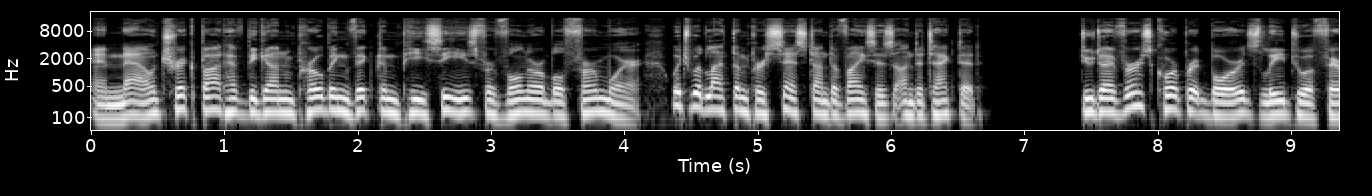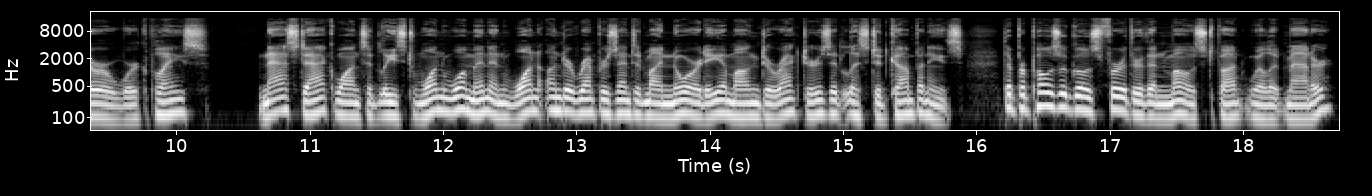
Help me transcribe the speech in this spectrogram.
And now TrickBot have begun probing victim PCs for vulnerable firmware, which would let them persist on devices undetected. Do diverse corporate boards lead to a fairer workplace? NASDAQ wants at least one woman and one underrepresented minority among directors at listed companies. The proposal goes further than most, but will it matter?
